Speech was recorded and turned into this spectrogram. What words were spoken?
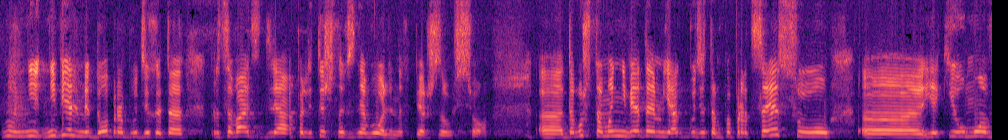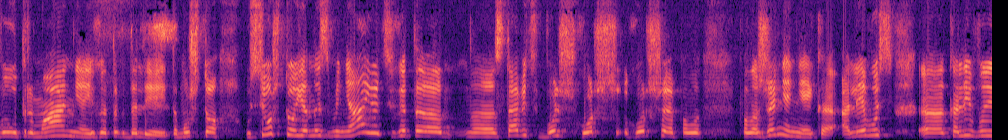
ну, не, не вельмі добра будзе гэта працаваць для палітычных зняволеных перш за ўсё. Таму что мы не ведаем як будзе там по працэсу э, якія умовы утрымання і гэтак далей. Таму что ўсё что яны змяняюць гэта э, ставіць больш горш горшае положение нейкае. Але вось э, калі вы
